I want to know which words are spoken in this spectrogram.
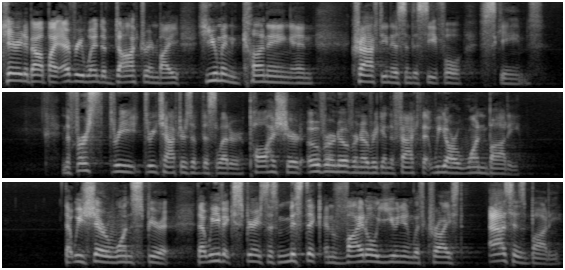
carried about by every wind of doctrine, by human cunning and craftiness and deceitful schemes. In the first three, three chapters of this letter, Paul has shared over and over and over again the fact that we are one body that we share one spirit, that we've experienced this mystic and vital union with Christ as his body.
